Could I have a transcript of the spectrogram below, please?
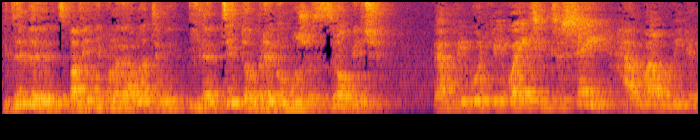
Gdyby zbawienie polegało na tym, ile Ty dobrego możesz zrobić, then we would be waiting to see how well we do.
